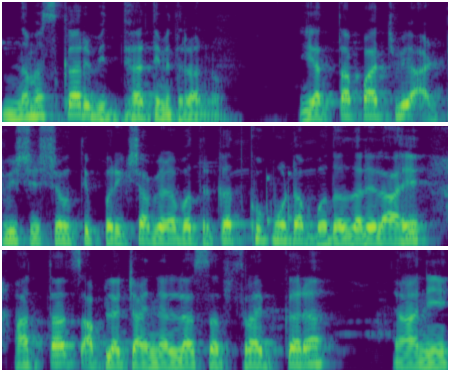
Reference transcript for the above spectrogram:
नमस्कार विद्यार्थी मित्रांनो. इयत्ता पाचवी आठवी शिष्यवृत्ती परीक्षा वेळापत्रकात खूप मोठा बदल झालेला आहे. आत्ताच आपल्या चॅनलला सबस्क्राईब करा. आणि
